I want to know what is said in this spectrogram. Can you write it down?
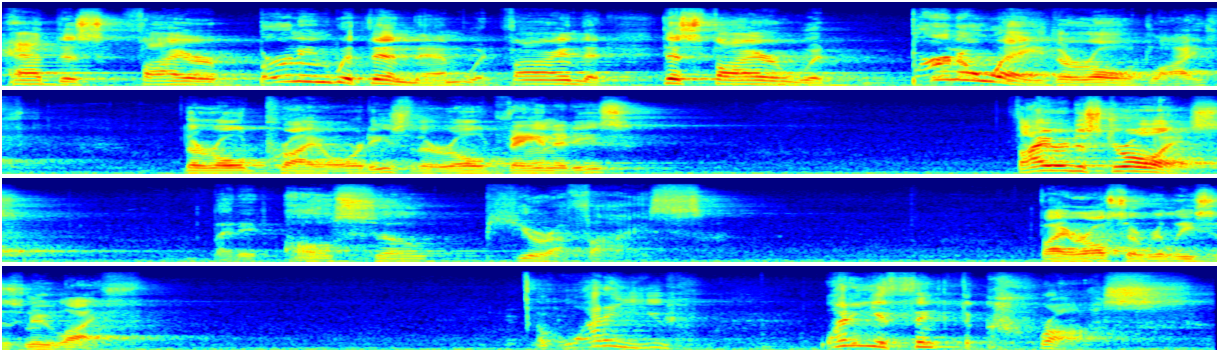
had this fire burning within them would find that this fire would burn away their old life, their old priorities, their old vanities, Fire destroys, but it also purifies. Fire also releases new life. Why do you, why do you think the cross,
